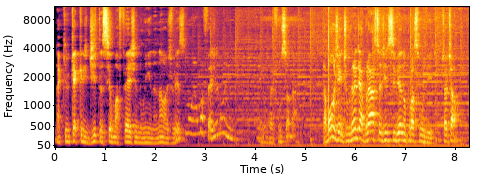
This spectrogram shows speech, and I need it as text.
Naquilo que acredita ser uma fé genuína. Não, às vezes não é uma fé genuína. Aí não vai funcionar. Tá bom, gente? Um grande abraço. A gente se vê no próximo vídeo. Tchau, tchau.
